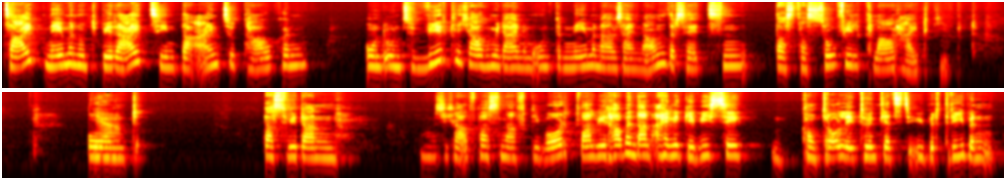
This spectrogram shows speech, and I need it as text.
Zeit nehmen und bereit sind, da einzutauchen und uns wirklich auch mit einem Unternehmen auseinandersetzen, dass das so viel Klarheit gibt. Und ja. dass wir dann, muss ich aufpassen auf die Wort, weil wir haben dann eine gewisse Kontrolle, tönt jetzt übertrieben,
